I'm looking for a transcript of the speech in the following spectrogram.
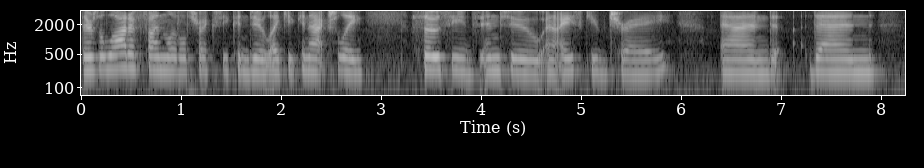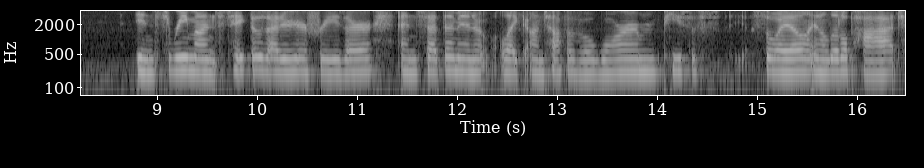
there's a lot of fun little tricks you can do. Like you can actually sow seeds into an ice cube tray and then in three months take those out of your freezer and set them in like on top of a warm piece of soil in a little pot.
